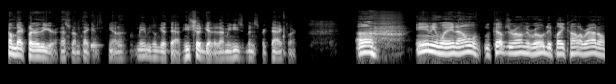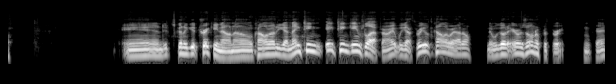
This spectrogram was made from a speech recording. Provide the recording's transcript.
comeback player of the year. That's what I'm thinking. You know, maybe he'll get that. He should get it. I mean, he's been spectacular. Uh, anyway, now the Cubs are on the road. They play Colorado, and it's going to get tricky now. Now, Colorado, you got 19, 18 games left. All right, we got three with Colorado. Then we go to Arizona for three. Okay,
